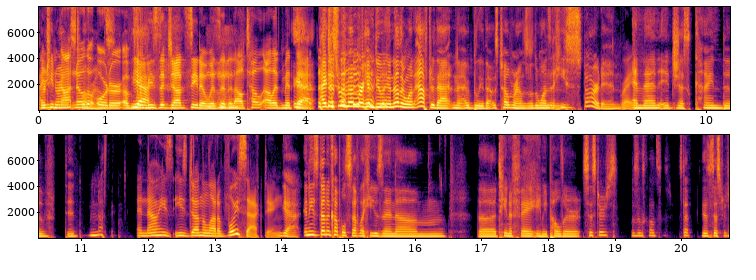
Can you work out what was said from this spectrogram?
I do not know the order of Yeah. movies that John Cena was in, and I'll tell, I'll admit Yeah, that. I just remember him doing another one after that, and I believe that was twelve rounds. Are the ones that he Mhm. starred in, Right. And then it just kind of did nothing. and now he's he's done a lot of voice acting. Yeah, and he's done a couple stuff like he was in um the Tina Fey, Amy Poehler sisters. Was it called Step his sisters?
